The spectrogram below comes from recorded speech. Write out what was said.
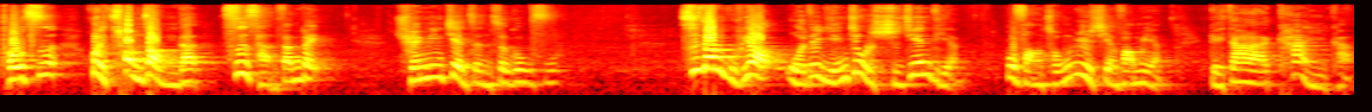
投资会创造你的资产翻倍，全民见证这功夫。这张股票我的研究的时间点，不妨从日线方面给大家来看一看。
